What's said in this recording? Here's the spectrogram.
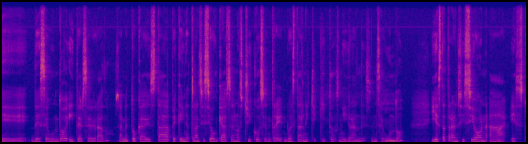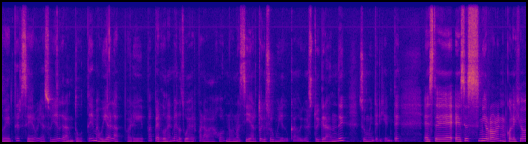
eh, de segundo y tercer grado. O sea, me toca esta pequeña transición que hacen los chicos entre no estar ni chiquitos ni grandes en segundo. Y esta transición a estoy en tercero, ya soy el grandote, me voy a ir a la prepa, perdónenme, los voy a ver para abajo. No, no es cierto, yo soy muy educado, yo estoy grande, soy muy inteligente. Este, ese es mi rol en el colegio,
